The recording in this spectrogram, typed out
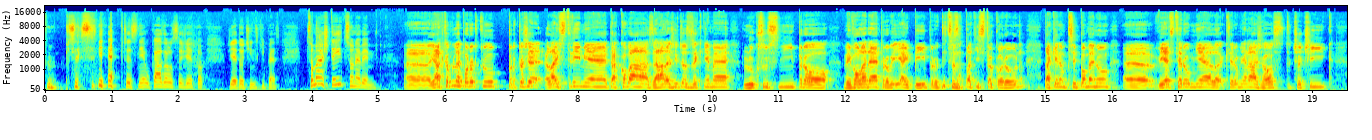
přesně, přesně. Ukázalo se, že je, to, že je to čínský pes. Co máš ty, co nevím? Uh, já k tomuhle podotknu, protože livestream je taková záležitost, řekněme, luxusní pro vyvolené, pro VIP, pro ty, co zaplatí 100 korun, tak jenom připomenu uh, věc, kterou měl, kterou měl náš host Čočík, Eh,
